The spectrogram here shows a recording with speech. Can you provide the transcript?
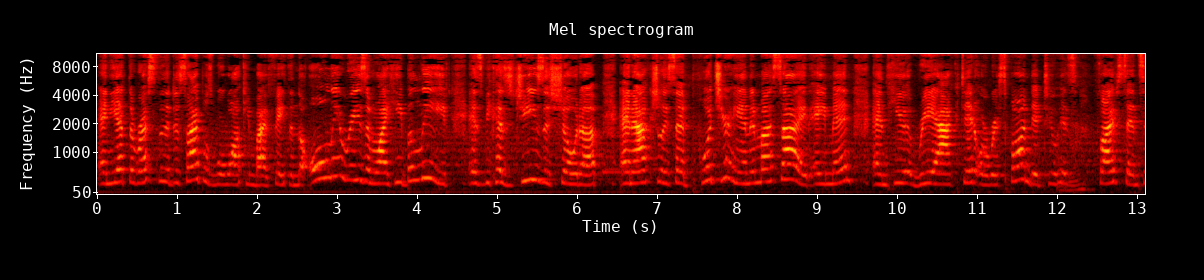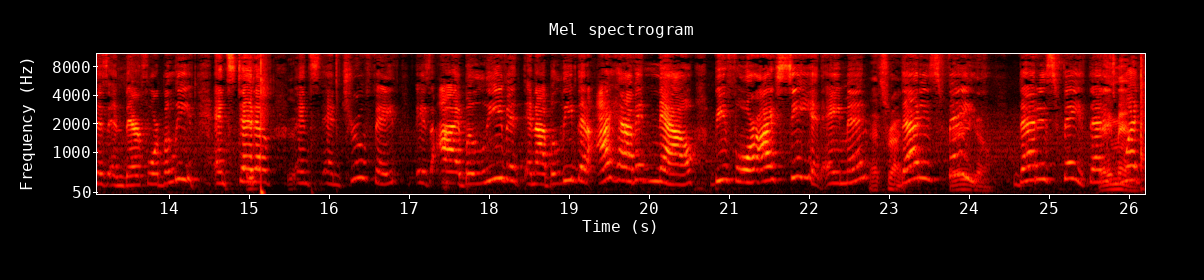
and yet the rest of the disciples were walking by faith. And the only reason why he believed is because Jesus showed up and actually said, Put your hand in my side. Amen. And he reacted or responded to his mm-hmm. five senses and therefore believed. Instead of, and, and true faith is I believe it and I believe that I have it now before I see it. Amen. That's right. That is There you faith. Go. That is faith. That is Amen. what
